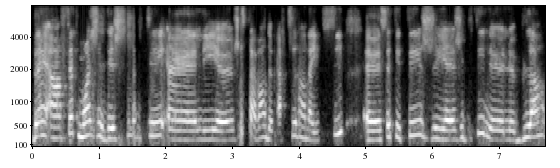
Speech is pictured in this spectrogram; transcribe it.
Ben en fait, moi j'ai déjà goûté euh, les euh, juste avant de partir en Haïti. Euh, cet été, j'ai euh, j'ai goûté le, le, blanc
